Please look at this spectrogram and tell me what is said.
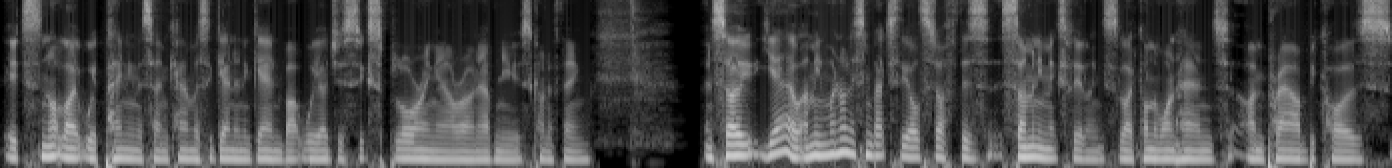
it's not like we're painting the same canvas again and again, but we are just exploring our own avenues, kind of thing. And so, yeah, I mean, when I listen back to the old stuff, there's so many mixed feelings. Like, on the one hand, I'm proud because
